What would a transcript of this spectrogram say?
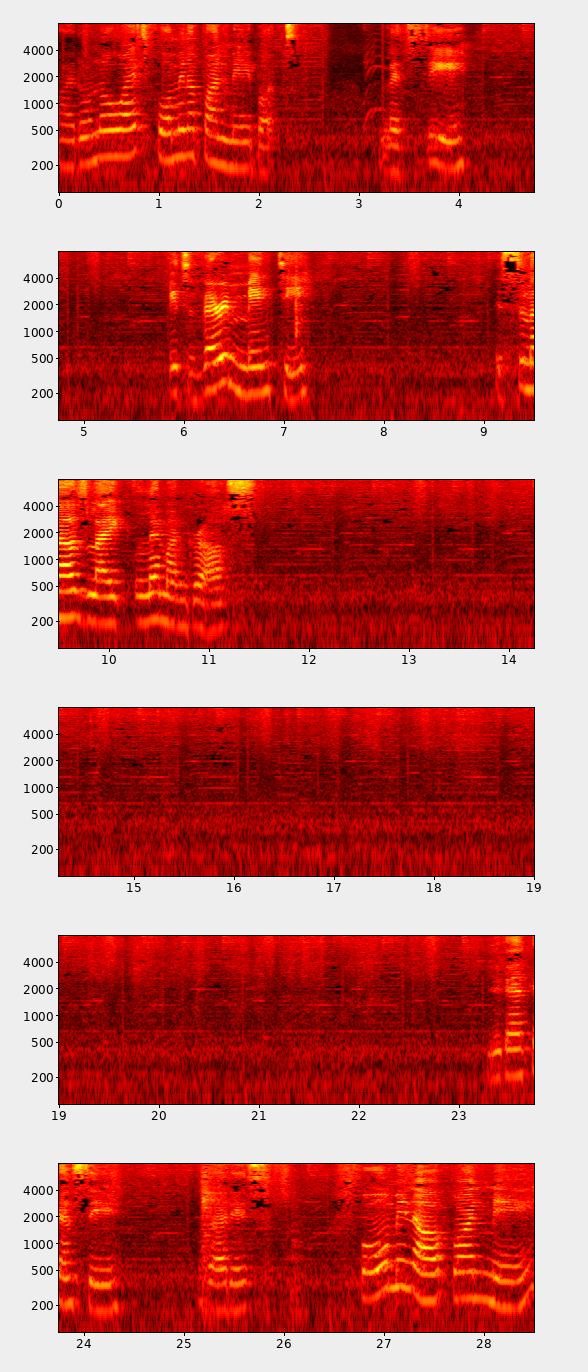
I don't know why it's forming upon me but let's see. It's very minty. It smells like lemongrass you guys can see that is foaming up on me.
